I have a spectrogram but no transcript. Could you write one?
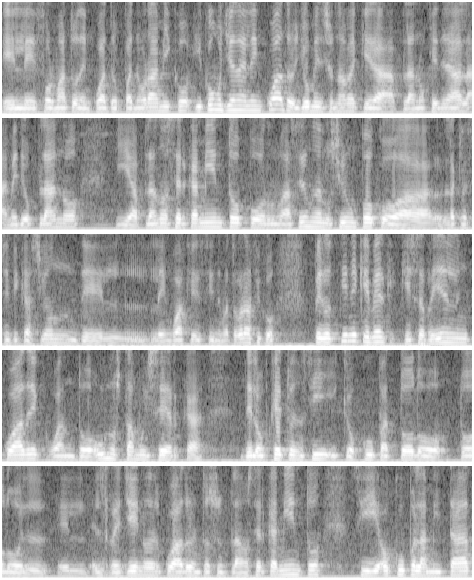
el formato de encuadre panorámico y cómo llena el encuadre. Yo mencionaba que era a plano general, a medio plano y a plano acercamiento por hacer una alusión un poco a la clasificación del lenguaje cinematográfico, pero tiene que ver que, se rellena el encuadre cuando uno está muy cerca del objeto en sí y que ocupa todo, todo el, el relleno del cuadro, entonces un plano acercamiento, si ocupa la mitad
